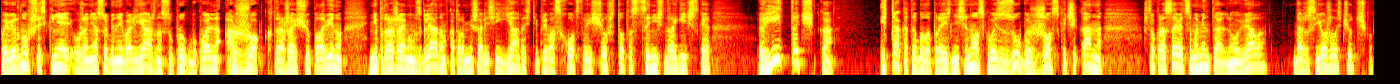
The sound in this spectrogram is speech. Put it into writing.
Повернувшись к ней уже не особенно и вальяжно, супруг буквально ожег дрожащую половину неподражаемым взглядом, в котором мешались и ярость, и превосходство, и еще что-то сценично-трагическое. «Риточка!» И так это было произнесено сквозь зубы, жестко, чеканно, что красавица моментально увяла, даже съежилась чуточку.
